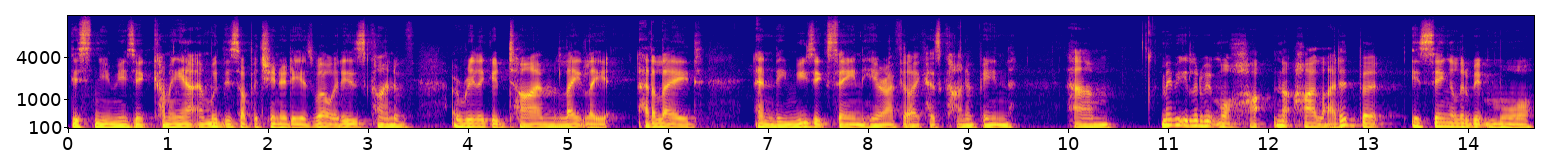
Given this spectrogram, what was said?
this new music coming out and with this opportunity as well, it is kind of a really good time lately. Adelaide and the music scene here, I feel like, has kind of been um, maybe a little bit more, hi- not highlighted, but is seeing a little bit more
